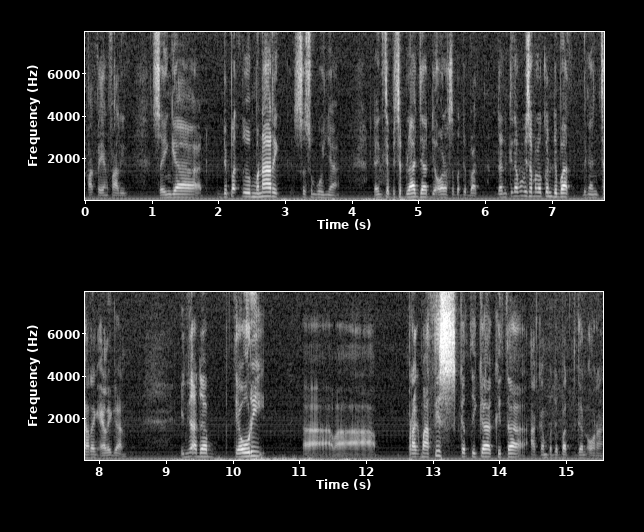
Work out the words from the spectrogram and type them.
fakta yang valid. Sehingga debat itu menarik sesungguhnya dan kita bisa belajar di orang sebat debat. Dan kita pun bisa melakukan debat dengan cara yang elegan. Ini ada teori pragmatis ketika kita akan berdebat dengan orang.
